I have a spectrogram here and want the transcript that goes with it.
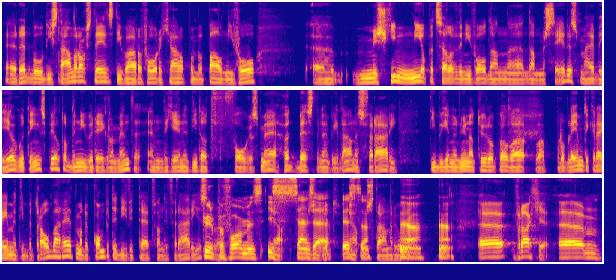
Eh, Red Bull die staan er nog steeds, die waren vorig jaar op een bepaald niveau. Uh, misschien niet op hetzelfde niveau dan, uh, dan Mercedes, maar hebben heel goed ingespeeld op de nieuwe reglementen. En degene die dat volgens mij het beste hebben gedaan is Ferrari die beginnen nu natuurlijk wel wat, wat, problemen te krijgen met die betrouwbaarheid, maar de competitiviteit van die Ferrari is Pure performance is, ja, zijn zij het beste. Ja, staan er gewoon. Ja, ja. Uh, vraagje. Um,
